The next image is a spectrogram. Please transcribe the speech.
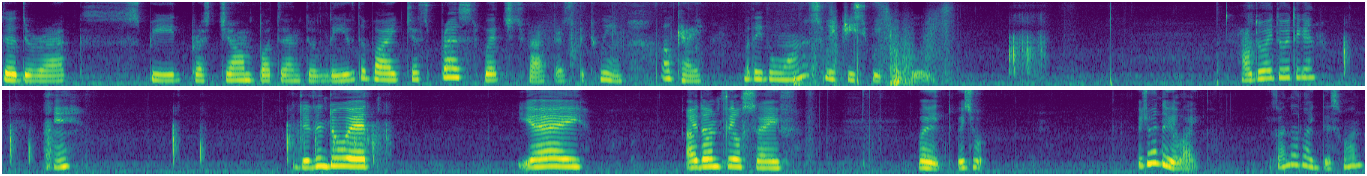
The direct speed, press jump button to leave the bike. Just press switch tractors between. Okay, but I don't want to switchy switchy. How do I do it again? Eh? I didn't do it. Yay. I don't feel safe. Wait, which one? Which one do you like? I kinda like this one.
